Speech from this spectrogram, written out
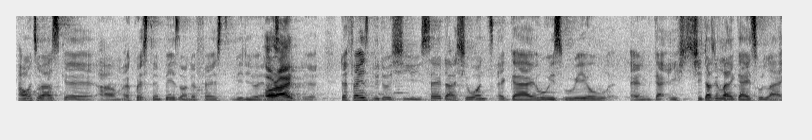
I want to ask her um, a question based on the first video. and All the video. The first video, she said that she wants a guy who is real and guy, she doesn't like guys who lie.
